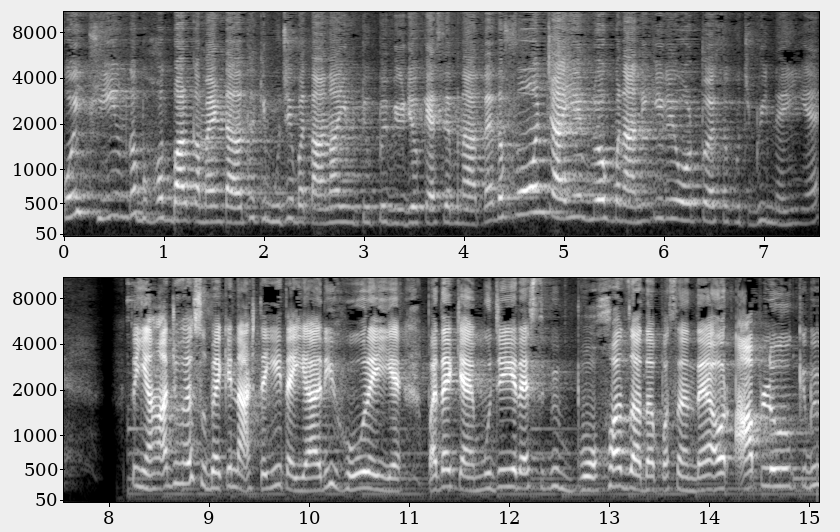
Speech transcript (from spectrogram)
कोई थी, उनका बहुत बार कमेंट आया था कि मुझे बताना यूट्यूब पे वीडियो कैसे बनाता है। तो फ़ोन चाहिए ब्लॉग बनाने के लिए और तो ऐसा कुछ भी नहीं है। तो यहाँ जो है सुबह के नाश्ते की तैयारी हो रही है। पता है क्या है? मुझे ये रेसिपी बहुत ज़्यादा पसंद है और आप लोगों की भी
